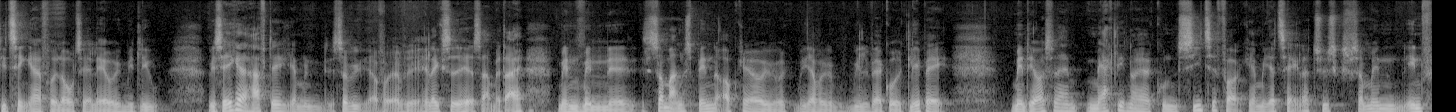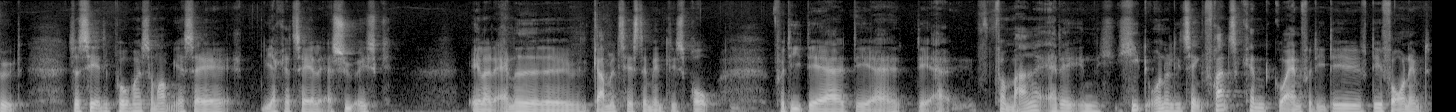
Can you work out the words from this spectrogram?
de ting, jeg har fået lov til at lave i mit liv. Hvis jeg ikke havde haft det, jamen, så ville jeg heller ikke sidde her sammen med dig, men, men øh, så mange spændende opgaver, jeg ville være gået glip af. Men det har også været mærkeligt, når jeg kunne sige til folk, at jeg taler tysk som en indfødt, så ser de på mig, som om jeg sagde, at jeg kan tale assyrisk eller et andet øh, gammeltestamentligt sprog. Fordi det er, det, er, det er for mange er det en helt underlig ting. Fransk kan gå an, fordi det, det er fornemt.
